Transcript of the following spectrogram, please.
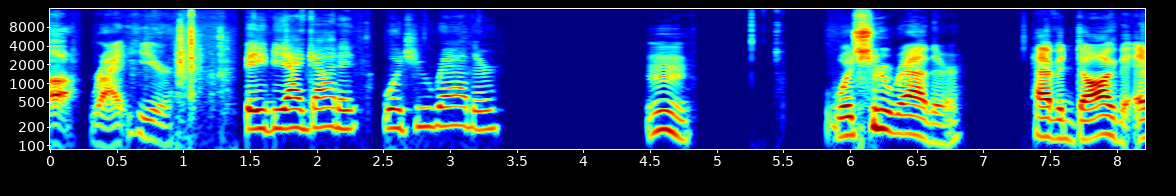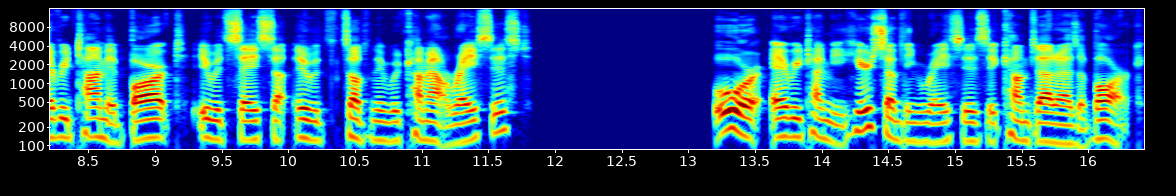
Uh, right here. Baby, I got it. Would you rather? Mm. Would you rather have a dog that every time it barked, it would say so- it would something would come out racist? Or every time you hear something racist, it comes out as a bark?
